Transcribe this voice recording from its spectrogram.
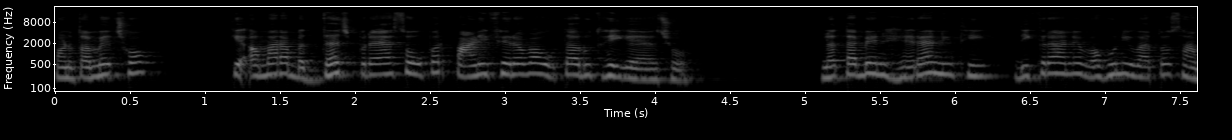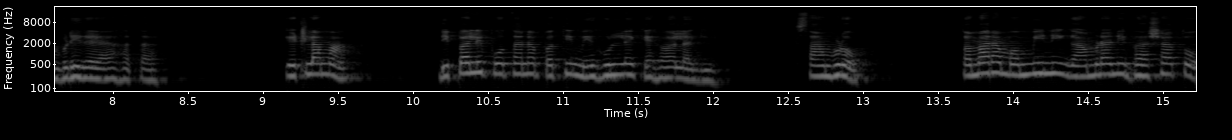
પણ તમે છો કે અમારા બધા જ પ્રયાસો ઉપર પાણી ફેરવવા ઉતારું થઈ ગયા છો? લતાબેન હેરાનીથી દીકરા અને વહુની વાતો સાંભળી રહ્યા હતા. એટલામાં દીપાલી પોતાના પતિ મેહુલને કહેવા લાગી, સાંભળો, તમારા મમ્મીની ગામડાની ભાષા તો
